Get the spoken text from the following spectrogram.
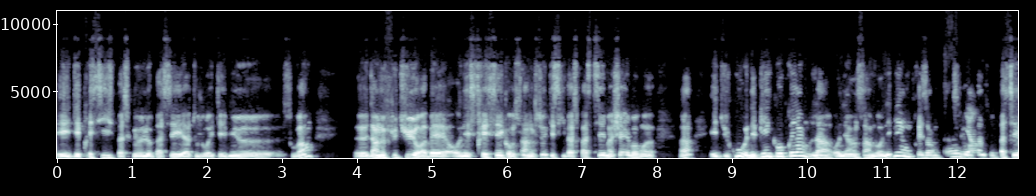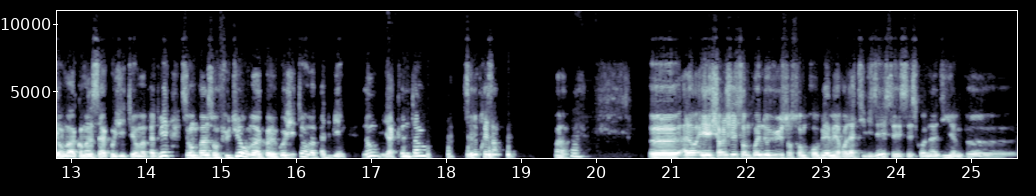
et dépressif parce que le passé a toujours été mieux euh, souvent, euh, dans le futur, ben, on est stressé comme ça, anxieux, qu'est-ce qui va se passer, machin, bon, euh, hein, et du coup, on est bien qu'au présent. Là, on est ensemble, on est bien au présent. si on pense au passé, on va commencer à cogiter, on va pas être bien. Si on pense au futur, on va cogiter, on va pas être bien. Non, il n'y a qu'un temps, c'est le présent. Voilà. Euh, alors, et changer son point de vue sur son problème et relativiser, c'est ce qu'on a dit un peu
